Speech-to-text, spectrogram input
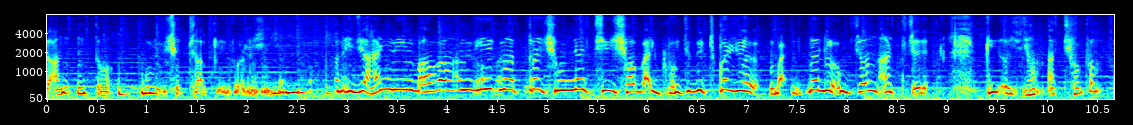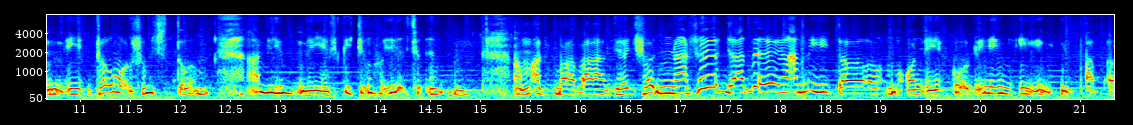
জানতো পুলিশের চাকরি করে আমি যাইনি বাবা, আমি মাত্র শুনেছি, সবাই কুচকুচ করে বাড়িতে লোকজন আসছে কি হয়েছে আমার ছোট মেয়েটাও অসুস্থ। আমি মেয়ের কিছু হয়েছে। আমার বাবা যে সন্ন্যাসে যাবে আমি তো মনে করিনি, বাবা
